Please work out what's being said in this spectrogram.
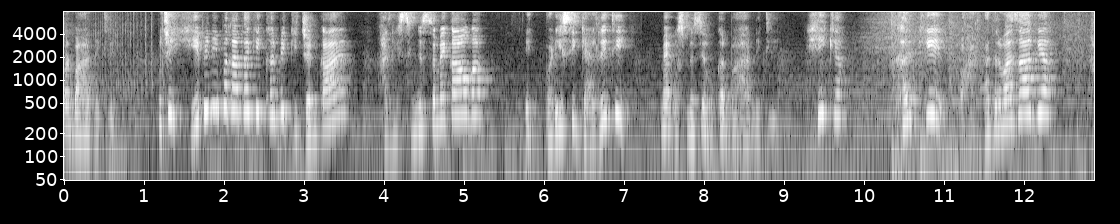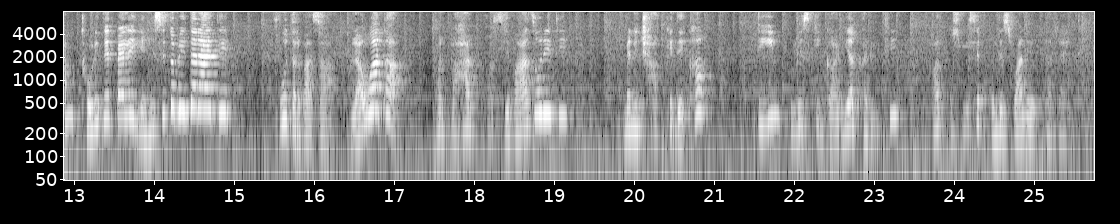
और बाहर निकली। मुझे ये भी नहीं पता था कि घर में किचन कहाँ है। हनी सिंह इस समय कहाँ होगा। एक बड़ी सी गैलरी थी। मैं उसमें से होकर बाहर निकली। ये क्या? घर के बाहर का दरवाज़ा आ गया। हम थोड़ी देर पहले यहीं से तो भीतर आए थे। वो दरवाज़ा खुला हुआ था और बाहर बहुत सी आवाज़ हो रही थी। मैंने झाँक के देखा। तीन पुलिस की गाड़ियाँ खड़ी थी। और उसमें से पुलिस वाले उतर रहे थे।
